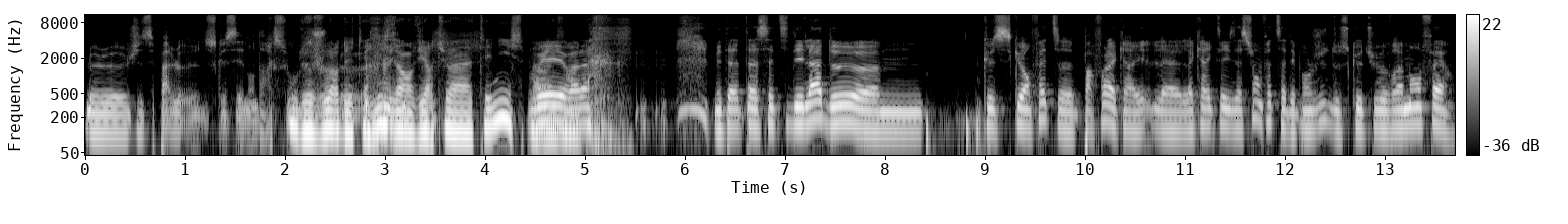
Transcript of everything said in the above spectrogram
le, je sais pas le, ce que c'est dans Dark Souls. Ou le joueur de tennis en Virtua Tennis, par oui, exemple. voilà. Mais tu as, cette idée-là de. euh, que, que en fait, parfois, la, la, la caractérisation, en fait, ça dépend juste de ce que tu veux vraiment faire.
